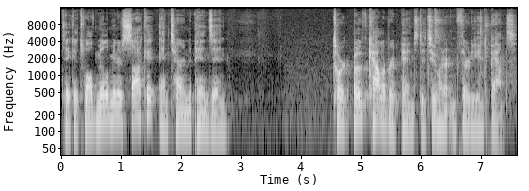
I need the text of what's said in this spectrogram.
Take a 12 millimeter socket and turn the pins in. Torque both caliper pins to 230 inch pounds.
